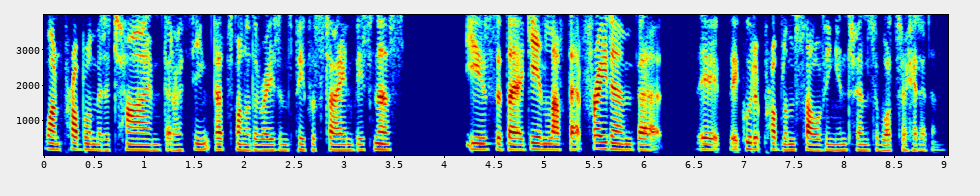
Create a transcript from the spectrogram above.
one problem at a time that I think that's one of the reasons people stay in business is that they again love that freedom, but they're they're good at problem solving in terms of what's ahead of them.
